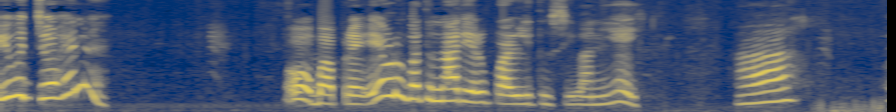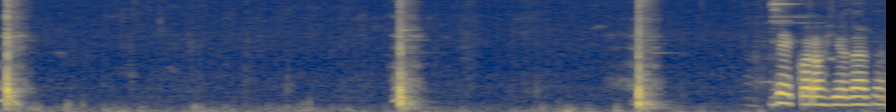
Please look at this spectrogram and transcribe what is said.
પીવું જ જો હે ને? ઓ બાપરે, એવડું બધું નારિયેળ ઉપાડી લીધું સીવાની એ હા. બે કરો હિયો દાદા.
